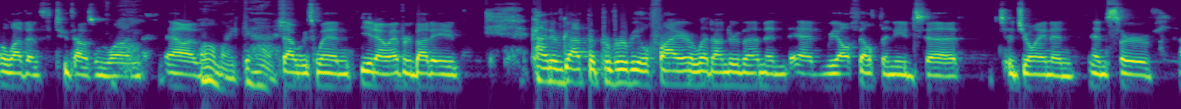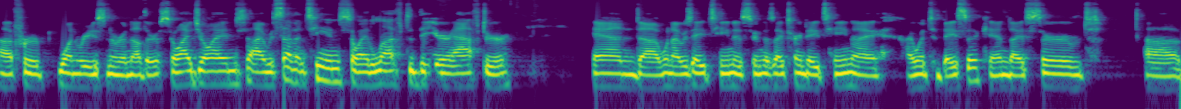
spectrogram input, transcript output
11th, 2001. Um, oh my gosh. That was when, you know, everybody kind of got the proverbial fire lit under them and, and we all felt the need to, to join and, and serve uh, for one reason or another. So I joined, I was 17, so I left the year after. And uh, when I was 18, as soon as I turned 18, I, I went to basic and I served uh,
